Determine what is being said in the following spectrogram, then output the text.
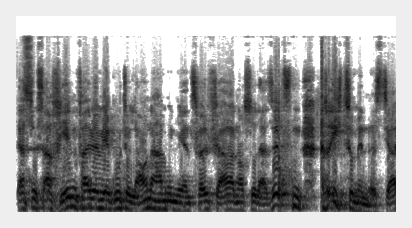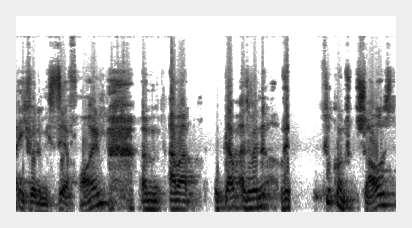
Das ist auf jeden Fall, wenn wir gute Laune haben, wenn wir in zwölf Jahren noch so da sitzen. Also ich zumindest, ja. Ich würde mich sehr freuen. Ähm, aber ich glaube, also wenn du, wenn du in die Zukunft schaust,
